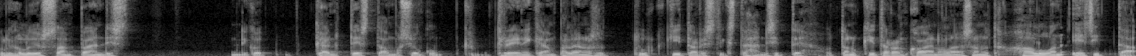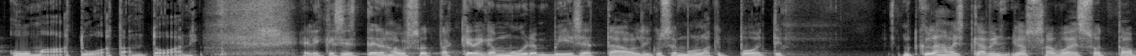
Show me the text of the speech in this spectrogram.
oli ollut jossain bändissä niin käynyt testaamassa jonkun treenikämpällä ja kitaristiksi tähän, niin sitten ottanut kitaran kainalla ja sanonut, että haluan esittää omaa tuotantoani. Eli siis en halua soittaa kenenkään muiden biisejä, tämä oli niin se mullakin pointti. Mutta kyllähän mä sitten kävin jossain vaiheessa soittaa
